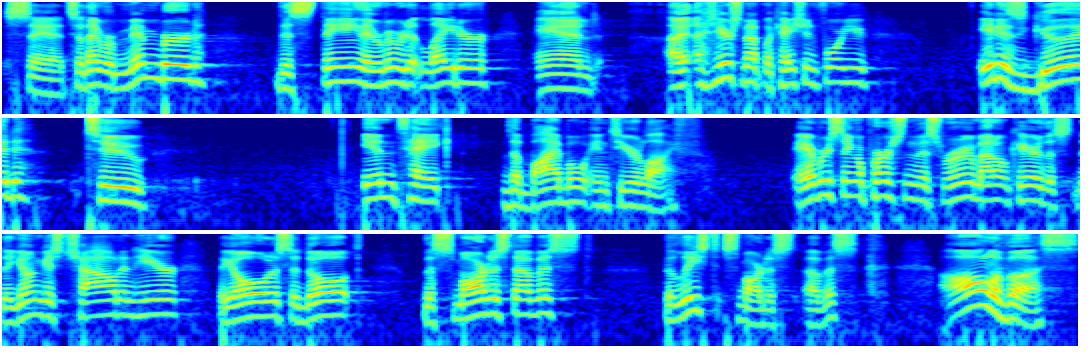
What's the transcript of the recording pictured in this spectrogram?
said. So they remembered this thing, they remembered it later, and uh, here's some application for you. It is good to intake the Bible into your life. Every single person in this room, I don't care, the, the youngest child in here, the oldest adult, the smartest of us, the least smartest of us, all of us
